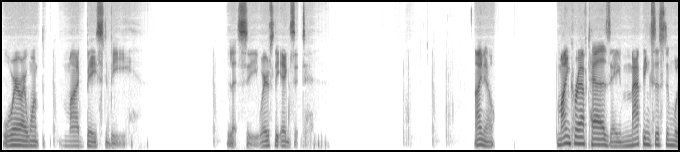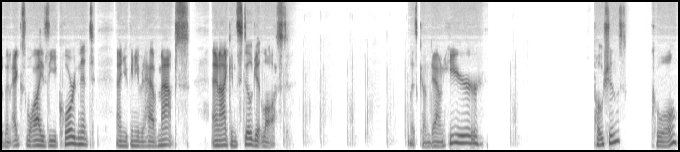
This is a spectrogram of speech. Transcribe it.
where I want my base to be. Let's see, where's the exit? I know. Minecraft has a mapping system with an XYZ coordinate, and you can even have maps, and I can still get lost. Let's come down here. Potions. Cool.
